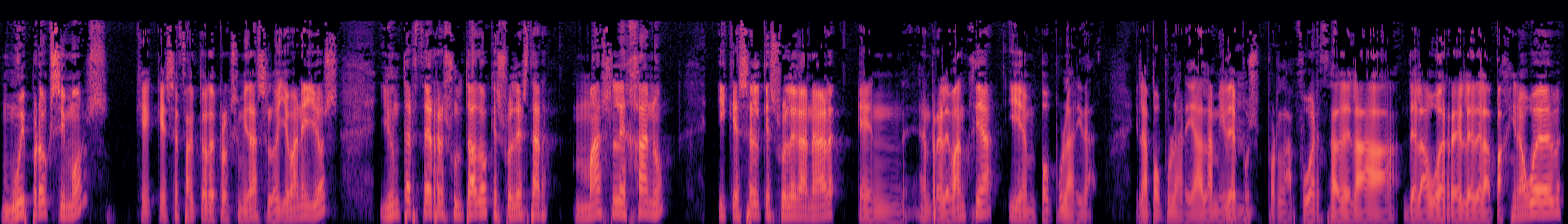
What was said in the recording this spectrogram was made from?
muy próximos, que, ese factor de proximidad se lo llevan ellos, y un tercer resultado que suele estar más lejano y que es el que suele ganar en, relevancia y en popularidad. Y la popularidad la mide pues por la fuerza de la, de la URL de la página web,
